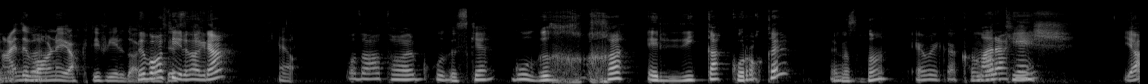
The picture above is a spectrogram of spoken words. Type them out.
Nei, det var nøyaktig fire dager. Det var fire dager, ja. Ja. Og da tar godeske godere Erika Korokke Eller noe sånt noe. Erika Karoki. Marrakech. Ja.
